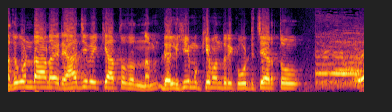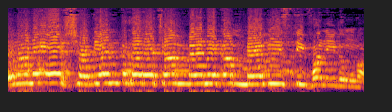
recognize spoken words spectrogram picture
അതുകൊണ്ടാണ് രാജിവെക്കാത്തതെന്നും ഡൽഹി മുഖ്യമന്ത്രി കൂട്ടിച്ചേർത്തു. उन्होंने ये षड्यंत्र रचा, मैंने कहा, मैं भी इस्तीफा नहीं दूँगा।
